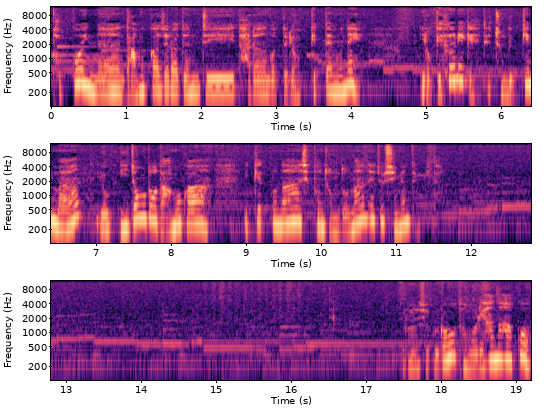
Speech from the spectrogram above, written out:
덮고 있는 나뭇가지라든지 다른 것들이 없기 때문에 이렇게 흐리게 대충 느낌만 이 정도 나무가 있겠구나 싶은 정도만 해주시면 됩니다. 이런 식으로 덩어리 하나 하고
